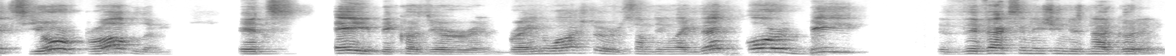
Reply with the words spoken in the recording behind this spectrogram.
it's your problem, it's A because you're brainwashed or something like that, or B the vaccination is not good enough.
